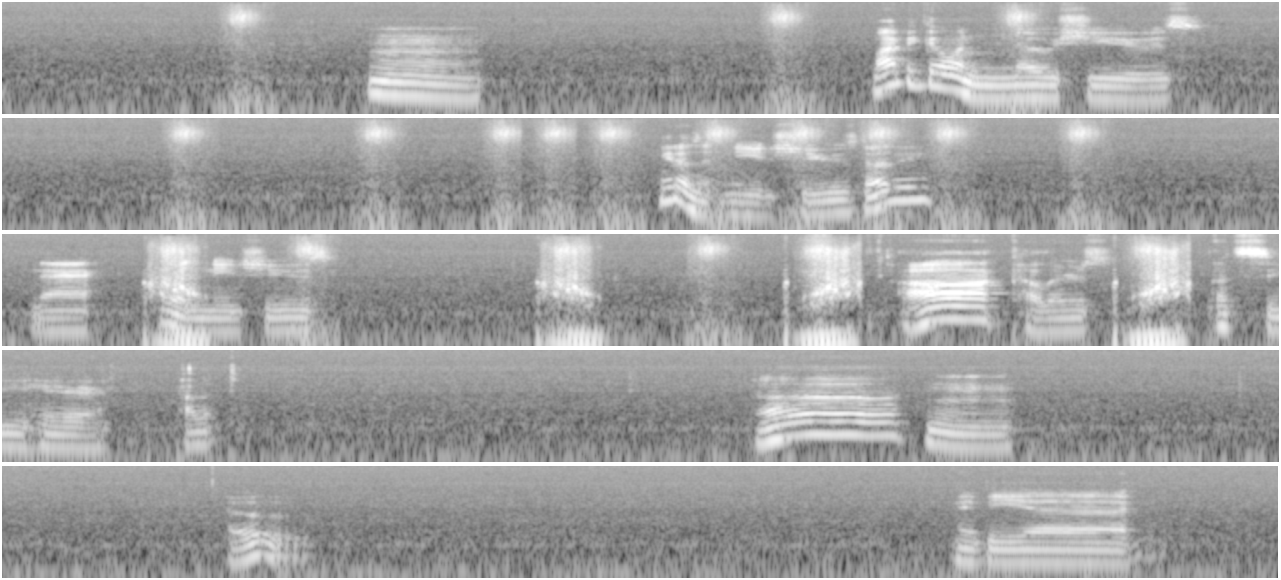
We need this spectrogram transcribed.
Hmm. Might be going no shoes. He doesn't need shoes, does he? Nah, he doesn't need shoes. Ah, colors. Let's see here. Palette. Uh, hmm. Oh. Maybe a uh,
